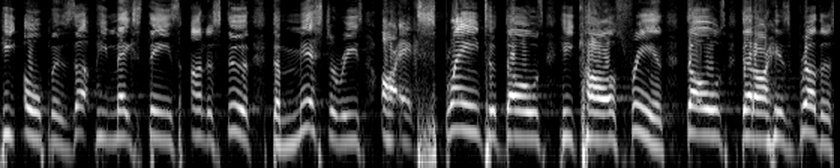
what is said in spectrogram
He opens up, he makes things understood. The mysteries are explained to those he calls friends, those that are his brothers,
